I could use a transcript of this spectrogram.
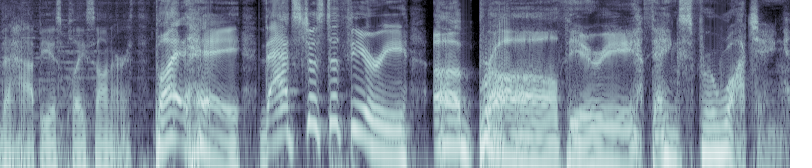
the happiest place on earth. But hey, that's just a theory, a brawl theory. Thanks for watching.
